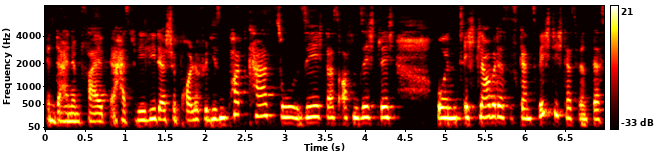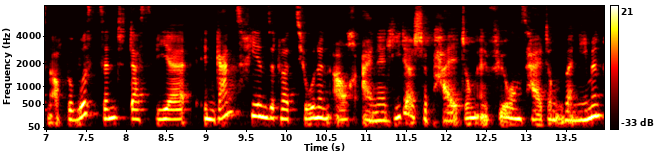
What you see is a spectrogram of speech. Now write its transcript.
In deinem Fall hast du die Leadership-Rolle für diesen Podcast, so sehe ich das offensichtlich. Und ich glaube, das ist ganz wichtig, dass wir uns dessen auch bewusst sind, dass wir in ganz vielen Situationen auch eine Leadership-Haltung, eine Führungshaltung übernehmen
